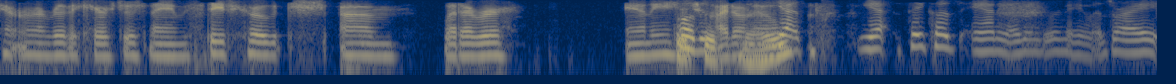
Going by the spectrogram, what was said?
can't remember the character's name, Stagecoach, um, whatever, Annie. Oh, I don't know. Yes, yeah. Say cause Annie, I think her name is right.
